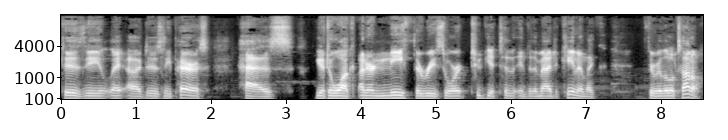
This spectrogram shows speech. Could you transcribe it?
Disney uh, Disney Paris has you have to walk underneath the resort to get to the, into the Magic Kingdom, like through a little tunnel.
